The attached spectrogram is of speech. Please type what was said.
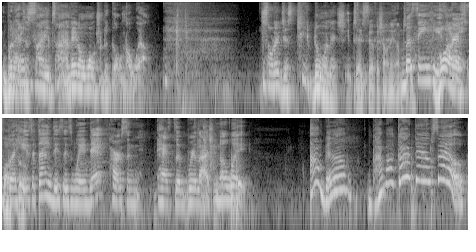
But at They- the same time, they don't want you to go nowhere. So they just keep doing that shit to you. That's selfish on them. Too. But see, here's Boy, the thing. fucked But up. here's the thing. This is when that person has to realize, you know what? I'm better by my goddamn self.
